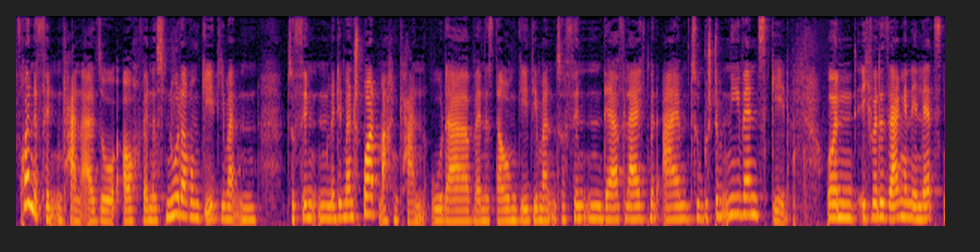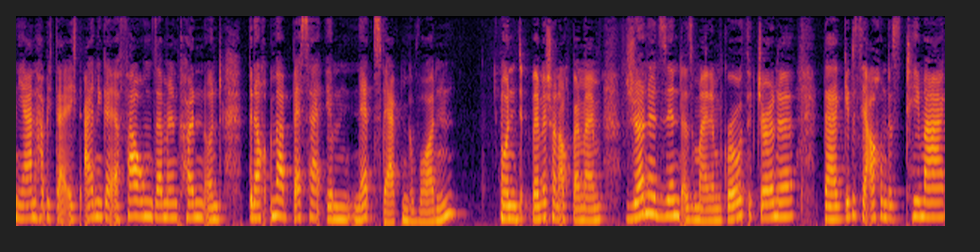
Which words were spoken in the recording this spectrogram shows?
Freunde finden kann. Also auch wenn es nur darum geht, jemanden zu finden, mit dem man Sport machen kann. Oder wenn es darum geht, jemanden zu finden, der vielleicht mit einem zu bestimmten Events geht. Und ich würde sagen, in den letzten Jahren habe ich da echt einige Erfahrungen sammeln können und bin auch immer besser im Netzwerken geworden. Und wenn wir schon auch bei meinem Journal sind, also meinem Growth Journal, da geht es ja auch um das Thema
